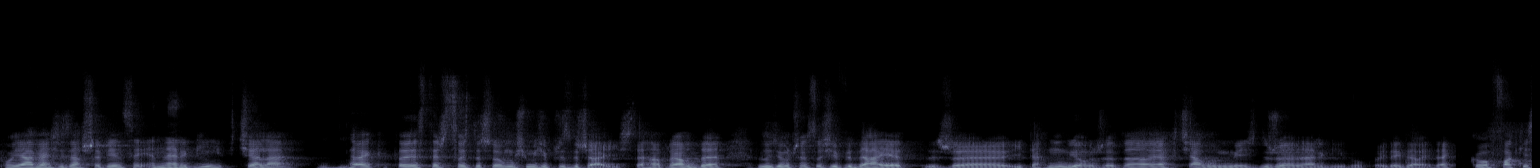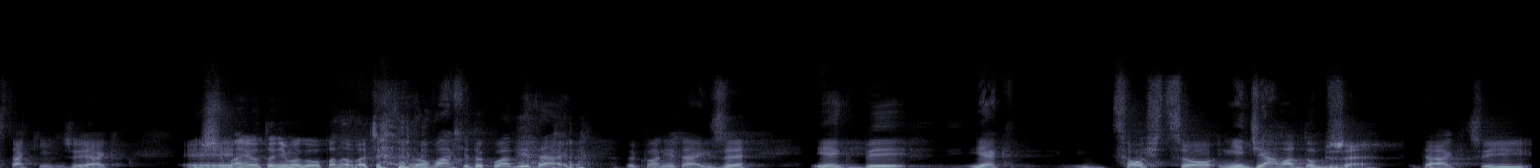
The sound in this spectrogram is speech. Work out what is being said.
pojawia się zawsze więcej energii w ciele, Mhm. tak? To jest też coś, do czego musimy się przyzwyczaić. Tak naprawdę ludziom często się wydaje, że i tak mówią, że no, ja chciałbym mieć dużo energii w ogóle i tak dalej, tak? Tylko fakt jest taki, że jak... e, Jeszcze mają, to nie mogą opanować. No właśnie, dokładnie tak. Dokładnie tak, że jakby jak coś, co nie działa dobrze, tak? Czyli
